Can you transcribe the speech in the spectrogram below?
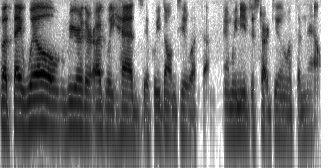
but they will rear their ugly heads if we don't deal with them and we need to start dealing with them now.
